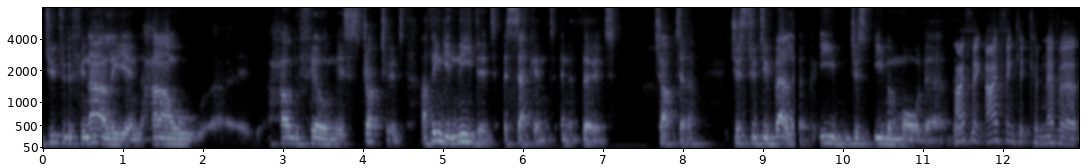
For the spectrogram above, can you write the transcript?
due to the finale and how uh, how the film is structured, I think it needed a second and a third chapter just to develop even just even more the, the I think I think it could never.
